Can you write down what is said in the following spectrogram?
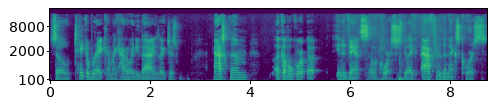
so take a break." I'm like, "How do I do that?" He's like, "Just ask them a couple cour- uh, in advance of a course. Just be like after the next course,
